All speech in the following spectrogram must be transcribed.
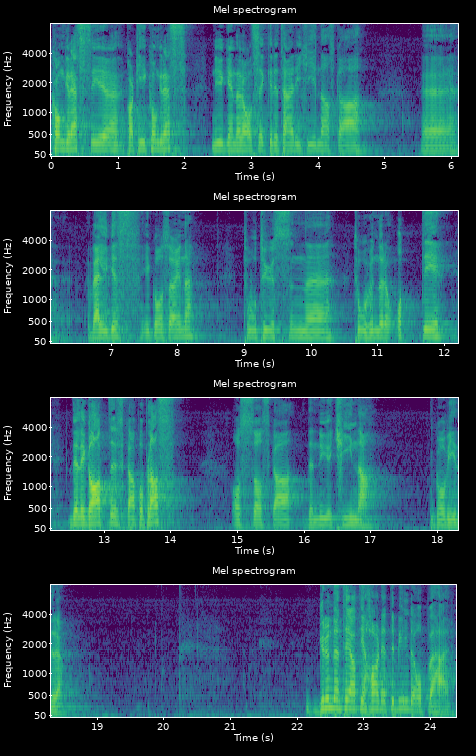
kongress, i, eh, partikongress. Ny generalsekretær i Kina skal eh, velges i gåseøyne. 2280 delegater skal på plass. Og så skal det nye Kina gå videre. Grunnen til at de har dette bildet oppe her,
